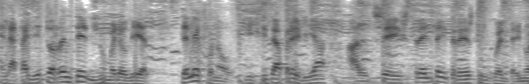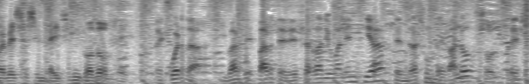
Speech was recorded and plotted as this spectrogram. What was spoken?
en la calle Torrente número 10. Teléfono y cita previa al 633 59 65 12. Recuerda, si vas de parte de F Radio Valencia, tendrás un regalo sorpresa.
